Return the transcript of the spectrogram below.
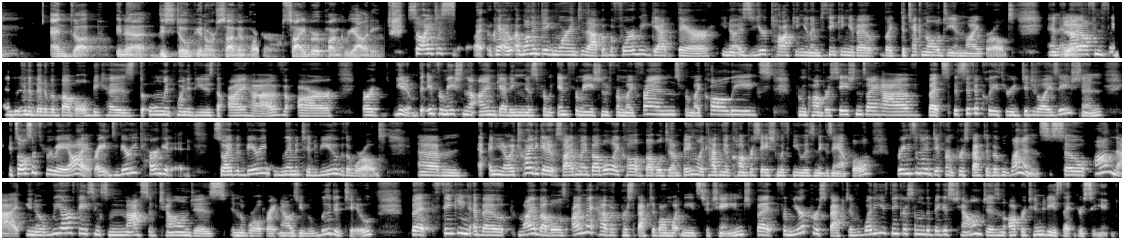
end up in a dystopian or cyberpunk, cyberpunk reality. So I just okay, I, I want to dig more into that, but before we get there, you know, as you're talking and I'm thinking about like the technology in my world, and and yeah. I often think I live in a bit of a bubble because the only point of views that I have are, or you know, the information that I'm getting is from information from my friends, from my colleagues, from conversations I have, but specifically through digitalization, it's also through AI, right? It's very targeted. So I have a very limited view of the world um and you know i try to get outside my bubble i call it bubble jumping like having a conversation with you as an example brings in a different perspective and lens. So on that you know we are facing some massive challenges in the world right now as you've alluded to but thinking about my bubbles i might have a perspective on what needs to change but from your perspective what do you think are some of the biggest challenges and opportunities that you're seeing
